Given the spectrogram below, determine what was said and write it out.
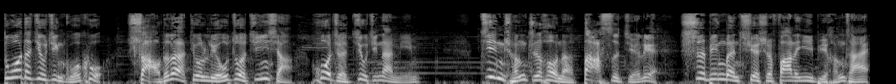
多的就进国库，少的呢就留作军饷或者救济难民。进城之后呢，大肆劫掠，士兵们确实发了一笔横财，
